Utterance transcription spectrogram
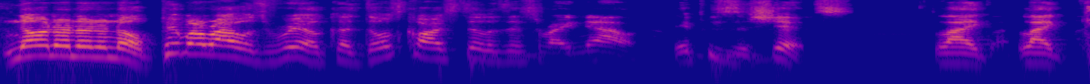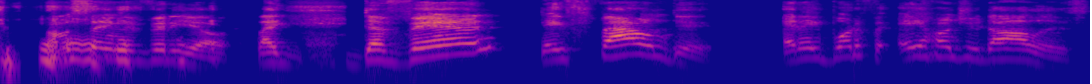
No, no, no, no, no. Pimp My Ride was real because those cars still exist right now. They're pieces of shits. Like, like I'm gonna in the video, like the van, they found it and they bought it for eight hundred dollars.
